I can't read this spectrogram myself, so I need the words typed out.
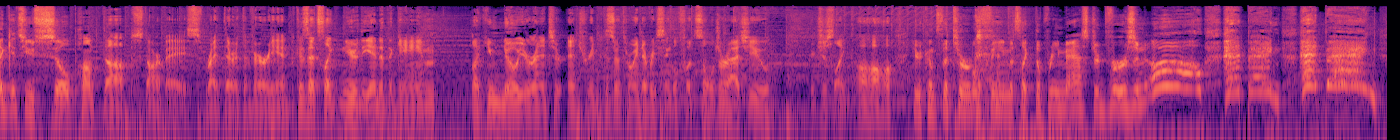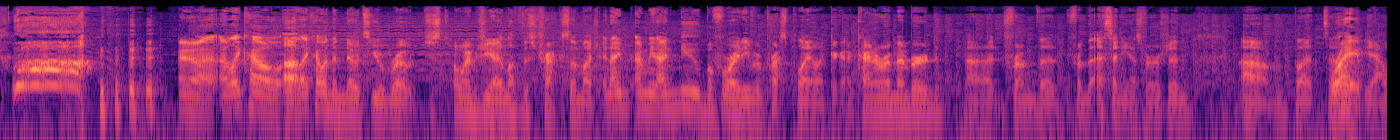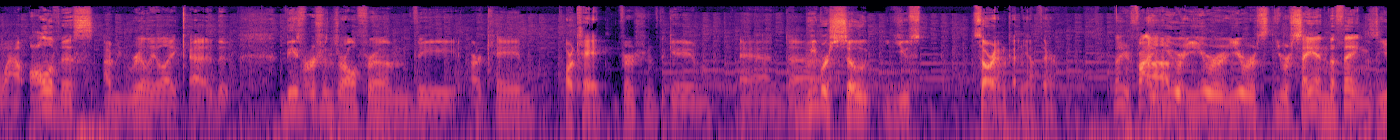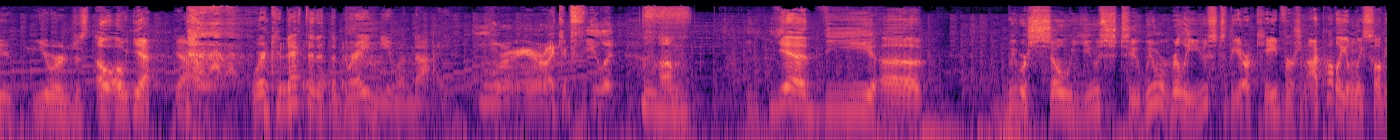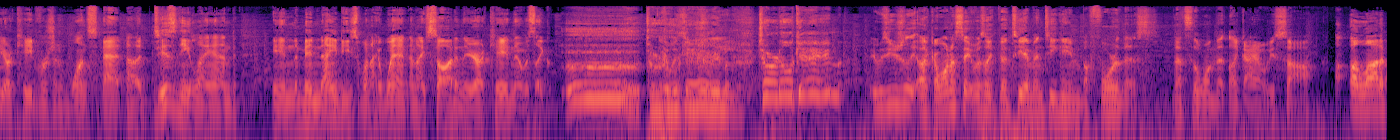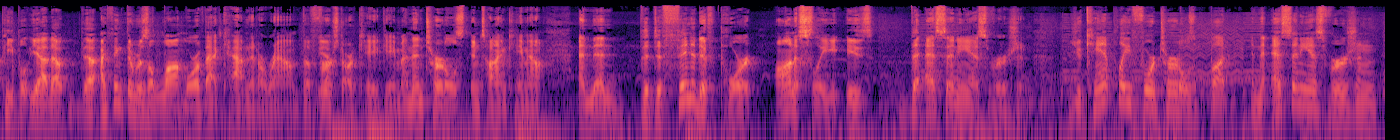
That gets you so pumped up, Starbase, right there at the very end, because that's like near the end of the game. Like you know you're enter- entering because they're throwing every single foot soldier at you. You're just like, oh, here comes the turtle theme. It's like the remastered version. Oh, headbang, headbang. Ah! I, know, I, I like how I like how in the notes you wrote just OMG I love this track so much and I I mean I knew before I'd even press play like I, I kind of remembered uh, from the from the SNES version um, but uh, Right. yeah wow all of this I mean really like uh, the, these versions are all from the arcade Arcade. version of the game and uh, We were so used. Sorry, I'm cutting you off there. no you're fine uh, you were you were you were you were saying the things you you were just Oh, oh yeah. yeah we're connected at the brain you and I I can feel it. Um, yeah, the uh, we were so used to we weren't really used to the arcade version. I probably only saw the arcade version once at uh, Disneyland in the mid '90s when I went, and I saw it in the arcade, and I was like, "Turtle was game, usually- turtle game." it was usually like I want to say it was like the TMNT game before this. That's the one that like I always saw. A lot of people yeah that, that i think there was a lot more of that cabinet around the first arcade game. And then turtles in time came out. And then the definitive port honestly is the snes version you can't play four turtles but in the snes version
